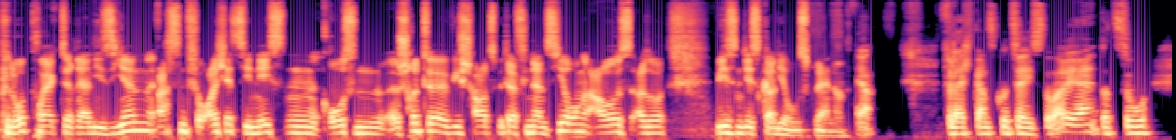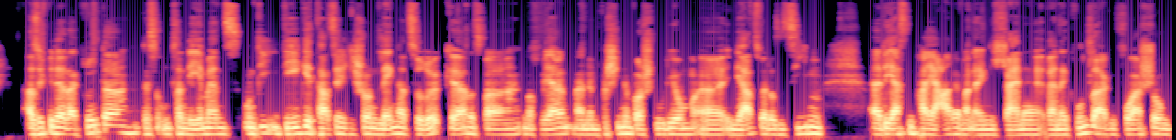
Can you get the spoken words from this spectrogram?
Pilotprojekte realisieren. Was sind für euch jetzt die nächsten großen äh, Schritte? Wie schaut es mit der Finanzierung aus? Also wie sind die Skalierungspläne? Ja, vielleicht ganz kurze Historie dazu. Also ich bin ja der Gründer des Unternehmens und die Idee geht tatsächlich schon länger zurück. Ja, das war noch während meinem Maschinenbaustudium äh, im Jahr 2007. Äh, die ersten paar Jahre waren eigentlich reine, reine Grundlagenforschung.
